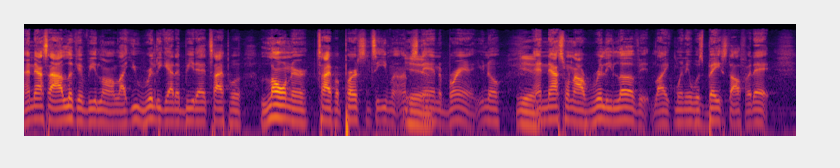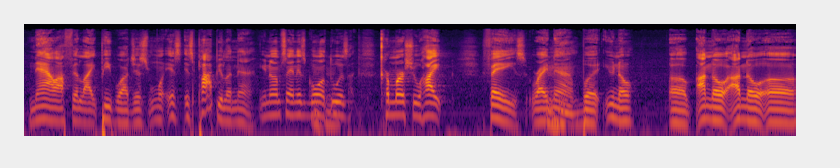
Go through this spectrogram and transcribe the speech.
And that's how I look at V-Lone. Like you really got to be that type of loner type of person to even understand the brand, you know. Yeah. And that's when I really love it. Like when it was based off of that. Now I feel like people are just it's it's popular now. You know what I'm saying? It's going Mm-hmm. through its commercial hype phase right now. Mm-hmm. But you know, uh, I know I know uh,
